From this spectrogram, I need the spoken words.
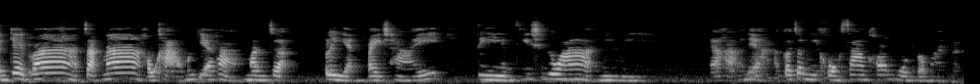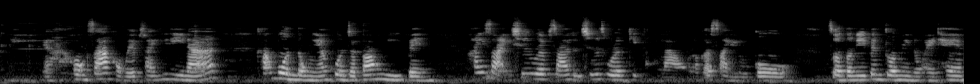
ังเกตว่าจากหน้าขาวๆเมื่อกี้ค่ะ มันจะเปลี่ยนไปใช้ธีมที่ชื่อว่า n i v นะคะเนี่ยค่ะก็จะมีโครงสร้างข้อมูลประมาณแบบนี้นะคะโครงสร้างของเว็บไซต์ที่ดีนะ ข้างบนตรงนี้ควรจะต้องมีเป็นให้ใส่ชื่อเว็บไซต์หรือชื่อธุรกิจของเรา แล้วก็ใส่โลโก้ ส่วนตรงนี้เป็นตัวเมนูไอเทม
